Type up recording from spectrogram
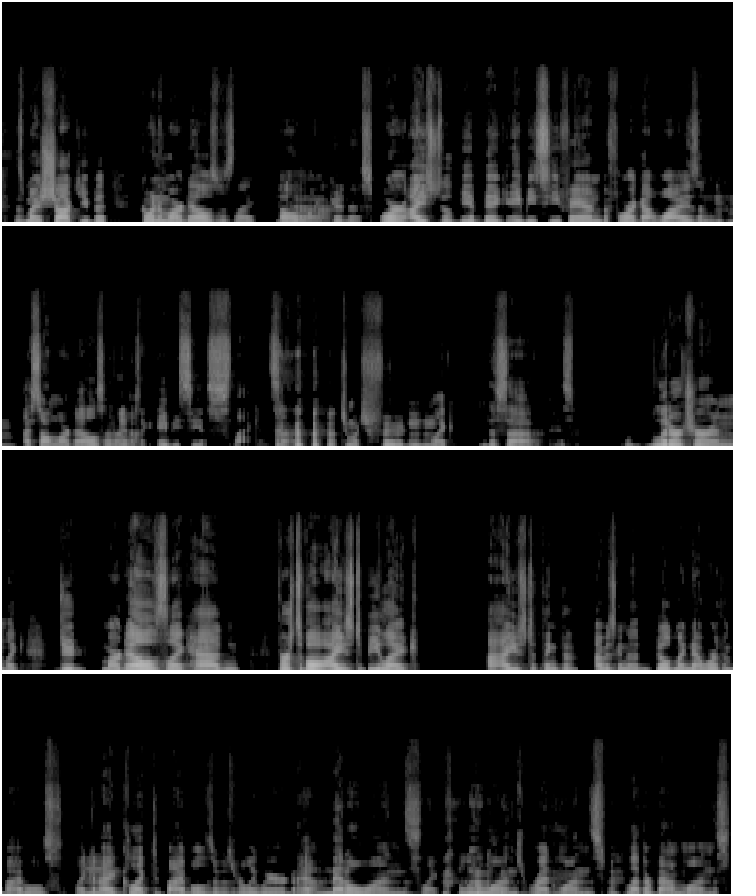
this might shock you, but going to Mardel's was like, oh my goodness. Or I used to be a big ABC fan before I got wise, and Mhm. I saw Mardel's, and I was like, ABC is slacking, son. Too much food. Mhm. Like this, uh, this literature and like, dude, Mardel's like had. First of all, I used to be like, I I used to think that I was gonna build my net worth in Bibles. Like I Mm. collected Bibles. It was really weird. I had metal ones, like blue ones, red ones, leather bound ones,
